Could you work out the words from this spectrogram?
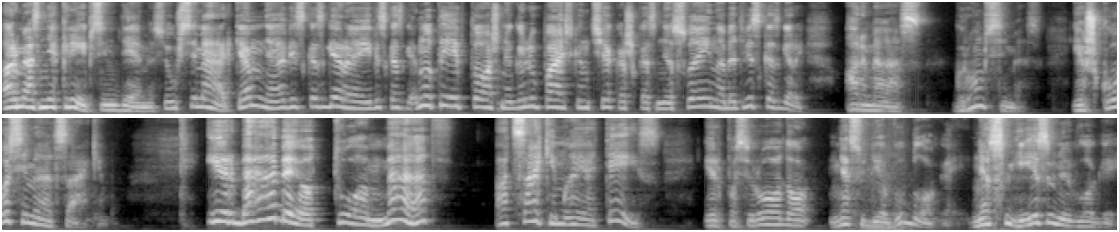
Ar mes nekreipsim dėmesio, užsimerkiam, ne, viskas gerai, viskas gerai. Nu taip, to aš negaliu paaiškinti, čia kažkas nesueina, bet viskas gerai. Ar mes grumsimės, ieškosime atsakymų. Ir be abejo, tuo met atsakymai ateis ir pasirodo ne su Dievu blogai, ne su Jėzumi blogai,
